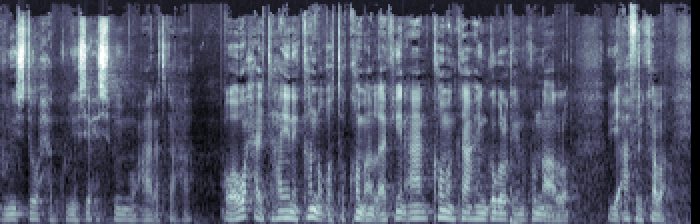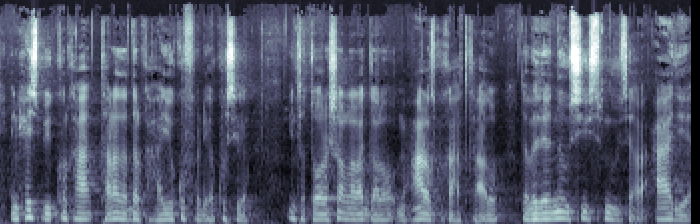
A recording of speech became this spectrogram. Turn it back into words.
guuleystay waxaa guuleystay xisbigii mucaaradka ahaa oo waxay tahay inay ka noqoto common laakiin aan common ahayn gobolkaynu ku naallo iyo afrikaba in xisbi kolkaa talada dalka hayo ku fadhiya kursiga. Inta doorasho lala galo mucaaradku ka adkaado dabadeedna uu si smooth ah, caadiya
